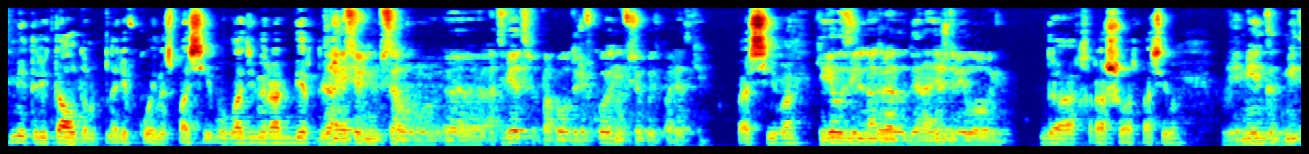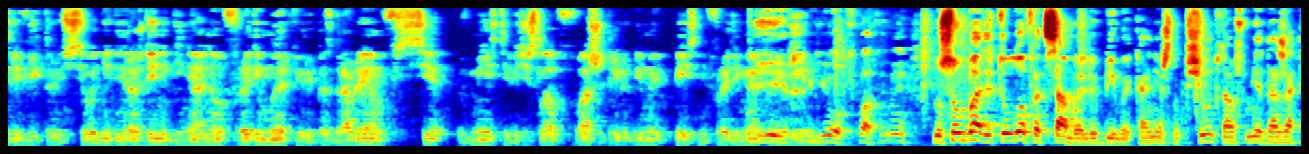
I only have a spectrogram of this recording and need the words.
Дмитрий Талдом на Ревкоина, спасибо. Владимир Альбертович. Да, я сегодня написал ему э, ответ по поводу Ревкоина, все будет в порядке. Спасибо. Кирилл Зеленограда для Надежды Виловой. Да, хорошо, спасибо. Временко Дмитрий Викторович. Сегодня день рождения гениального Фредди Меркьюри. Поздравляем все вместе. Вячеслав, ваши три любимые песни. Фредди Меркьюри. елки Ну, Somebody to Love это самая любимая, конечно. Почему? Потому что мне даже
